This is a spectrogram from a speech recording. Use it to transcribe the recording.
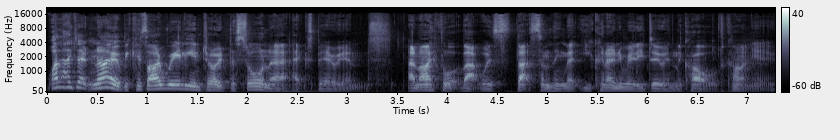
well, I don't know because I really enjoyed the sauna experience, and I thought that was that's something that you can only really do in the cold, can't you?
